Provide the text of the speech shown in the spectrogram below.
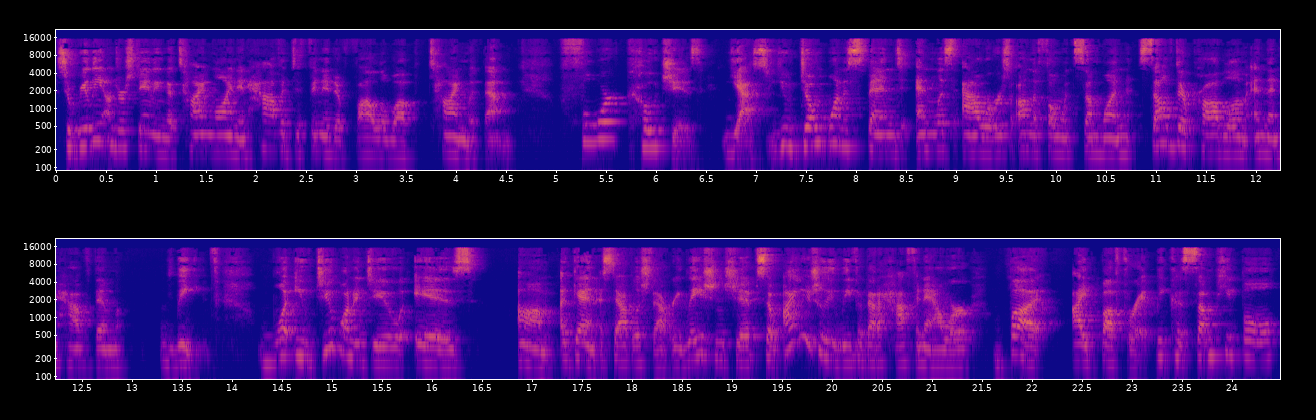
So, really understanding a timeline and have a definitive follow up time with them. For coaches, yes, you don't want to spend endless hours on the phone with someone, solve their problem, and then have them leave. What you do want to do is, um, again, establish that relationship. So I usually leave about a half an hour, but I buffer it because some people,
